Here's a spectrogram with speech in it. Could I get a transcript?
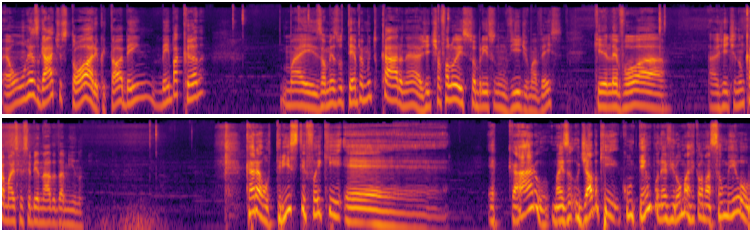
É um resgate histórico e tal. É bem, bem bacana. Mas ao mesmo tempo é muito caro, né? A gente já falou isso, sobre isso num vídeo uma vez, que levou a a gente nunca mais receber nada da Mino. Cara, o triste foi que é é caro, mas o diabo que com o tempo, né, virou uma reclamação meio,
